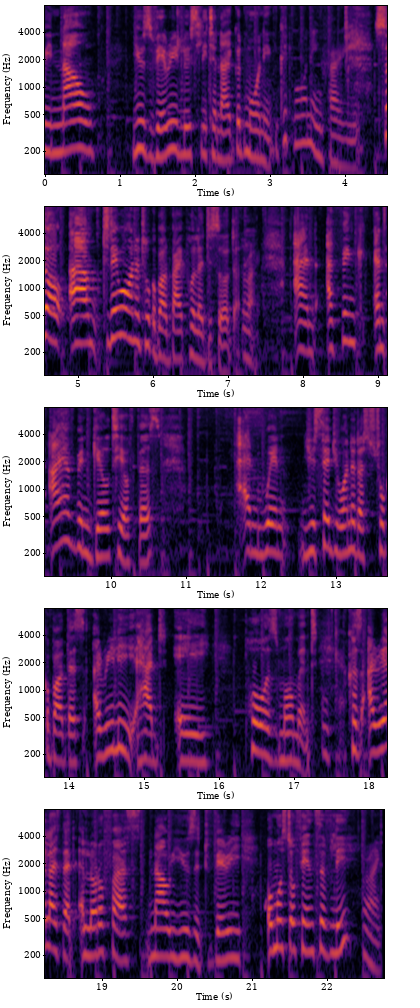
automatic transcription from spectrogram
we now use very loosely Tendai. Good morning. Good morning, Farai. So um, today we want to talk about bipolar disorder. Right. And I think, and I have been guilty of this. And when you said you wanted us to talk about this, I really had a pause moment Okay. because I realized that a lot of us now use it very almost offensively. Right.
